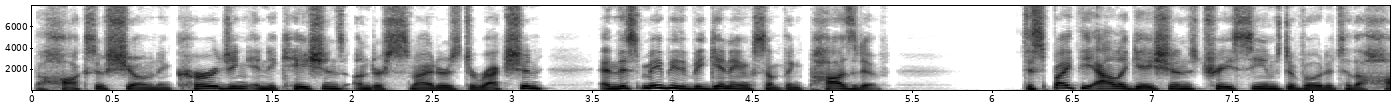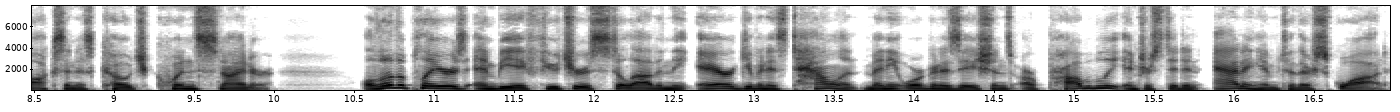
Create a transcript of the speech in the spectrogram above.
the Hawks have shown encouraging indications under Snyder's direction, and this may be the beginning of something positive. Despite the allegations, Trae seems devoted to the Hawks and his coach, Quin Snyder. Although the player's NBA future is still out in the air given his talent, many organizations are probably interested in adding him to their squad.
